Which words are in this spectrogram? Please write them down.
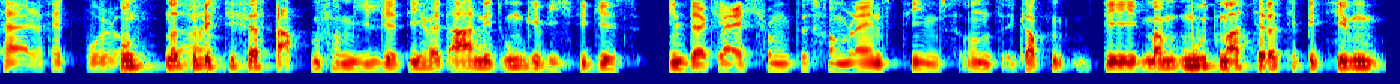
Teil Red Bull. Und, und natürlich äh, die Verstappen-Familie, die halt auch nicht ungewichtig ist in der Gleichung des Formel 1 Teams. Und ich glaube, die, man mutmaßt ja, dass die Beziehung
